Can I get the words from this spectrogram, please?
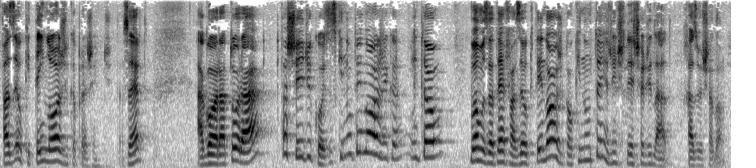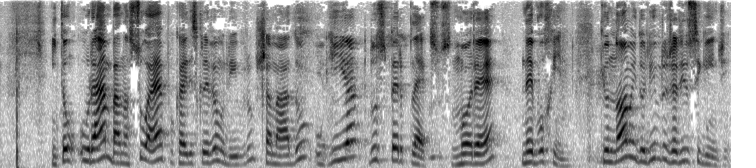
fazer o que tem lógica para a gente, tá certo? Agora, a Torá está cheia de coisas que não tem lógica, então vamos até fazer o que tem lógica, o que não tem a gente deixa de lado. Razo Shalom. Então, Uramba, na sua época, ele escreveu um livro chamado O Guia dos Perplexos, Moré Nevuchim. Que o nome do livro já diz o seguinte:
